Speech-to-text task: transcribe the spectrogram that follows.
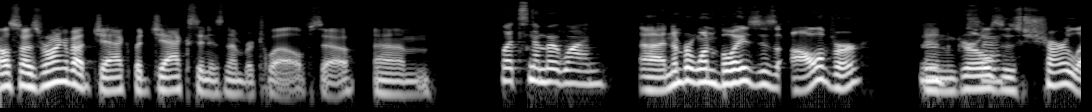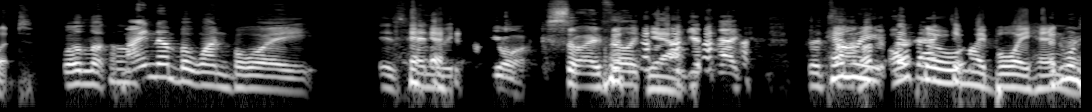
Also, I was wrong about Jack, but Jackson is number twelve. So, um, What's number one? uh, number one boys is Oliver, and Mm, girls sure. is Charlotte. Well, look, Oh. my number one boy is Henry from York, so I feel like Yeah. yeah. get back the top. Henry Let's get back also- to my boy Henry.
